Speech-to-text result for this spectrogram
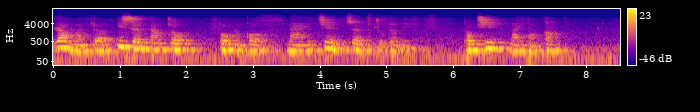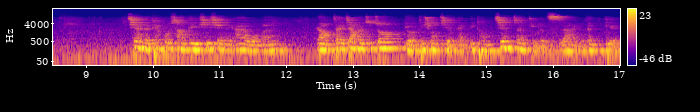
让我们的一生当中都能够来见证主的名，同心来祷告。亲爱的天父上帝，谢谢你爱我们，让我们在教会之中有弟兄姐妹一同见证主的慈爱与恩典，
